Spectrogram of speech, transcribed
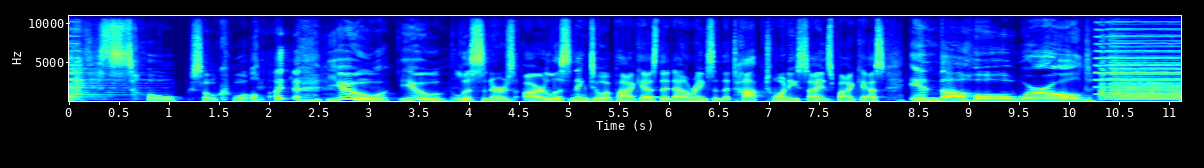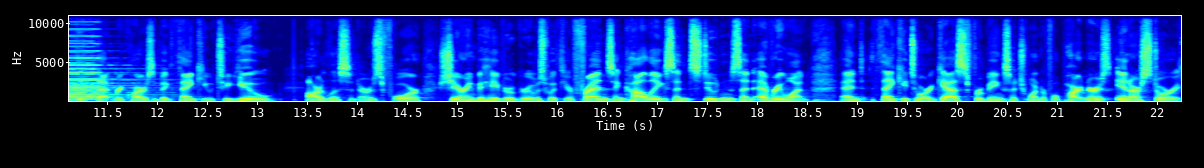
That is so, so cool. you, you listeners, are listening to a podcast that now ranks in the top 20 science podcasts in the whole world. That that requires a big thank you to you, our listeners, for sharing behavioral grooves with your friends and colleagues and students and everyone. And thank you to our guests for being such wonderful partners in our story.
